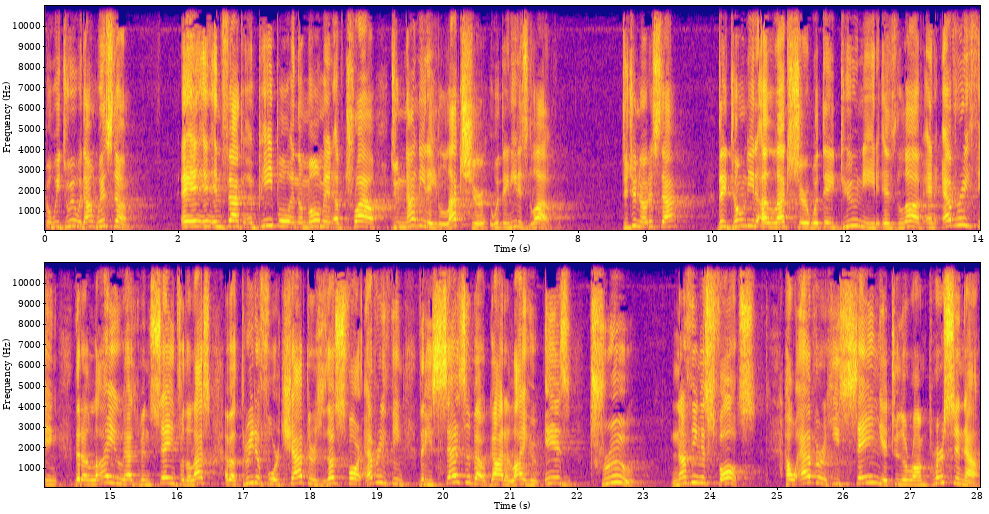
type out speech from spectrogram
but we do it without wisdom. And in fact, people in the moment of trial do not need a lecture, what they need is love. Did you notice that? They don't need a lecture. What they do need is love. And everything that Elihu has been saying for the last about three to four chapters thus far, everything that he says about God, Elihu, is true. Nothing is false. However, he's saying it to the wrong person now.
